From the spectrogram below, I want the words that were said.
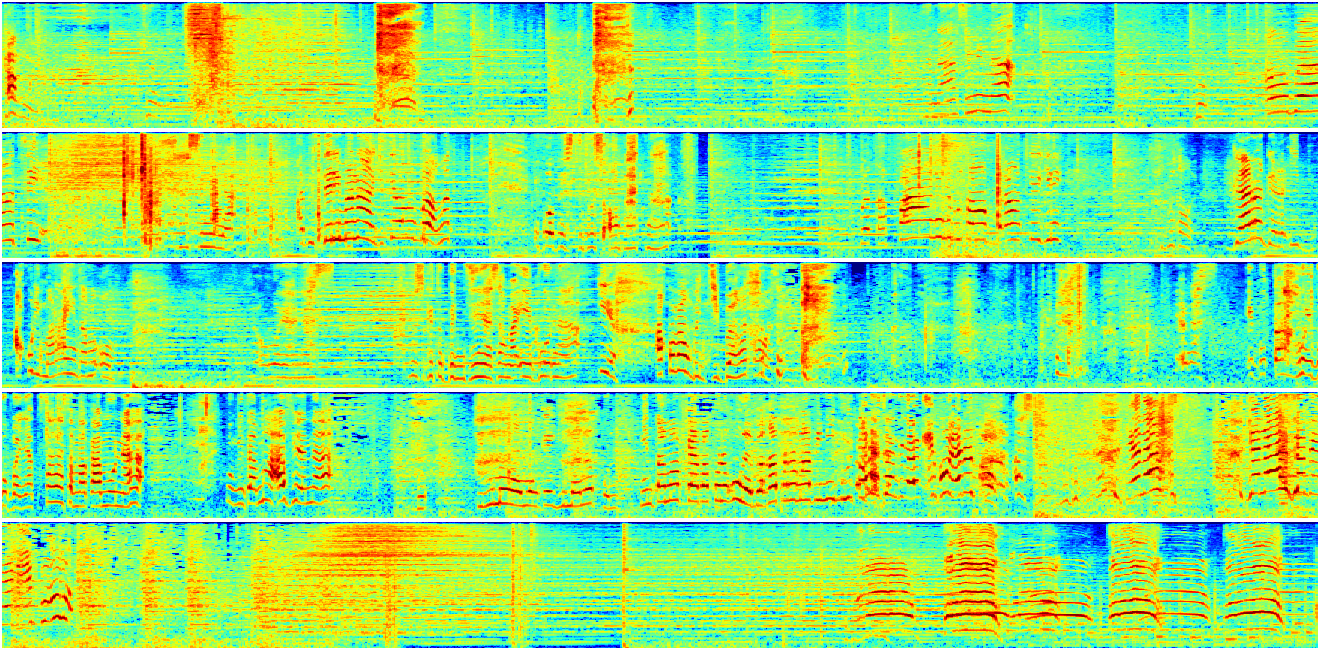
Kamu. Banget sih. Yanas, sini nak. Abis dari mana aja sih lama banget? Ibu habis tebus obat nak. Buat apaan ini ibu lama banget kayak gini? Ibu gak? Gara-gara ibu, aku dimarahin sama om. Ya Allah Yanas. Aku segitu bencinya sama ibu nak. Iya, aku emang benci banget sama ibu. Yanas, ibu tahu ibu banyak salah sama kamu nak. Ibu minta maaf ya nak. Ibu mau ngomong kayak gimana pun, minta maaf kayak apa pun aku gak bakal pernah maafin ibu. Yanas jangan tinggalin ibu Yanas. Astagfirullah. Yanas. Yanas jangan tinggalin ibu.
